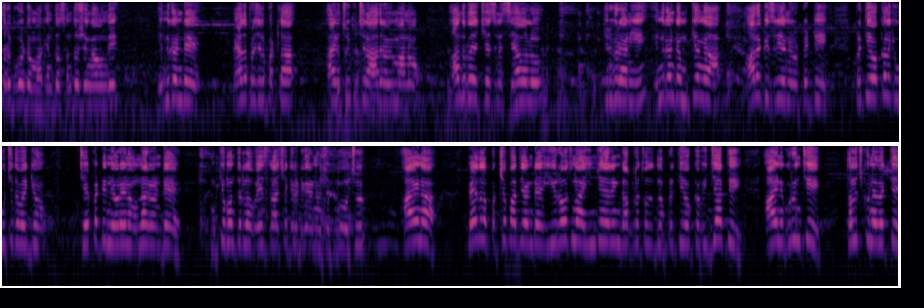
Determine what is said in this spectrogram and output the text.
జరుపుకోవడం మాకెంతో సంతోషంగా ఉంది. ఎందుకంటే పేద ప్రజల పట్ల ఆయన చూపించిన ఆదర అభిమానం ఆంధ్రప్రదేశ్ చేసిన సేవలు తిరుగురాని ఎందుకంటే ముఖ్యంగా ఆరోగ్యశ్రీ అని పెట్టి ప్రతి ఒక్కరికి ఉచిత వైద్యం చేపట్టింది ఎవరైనా ఉన్నారు అంటే ముఖ్యమంత్రిలో వైఎస్ రాజశేఖర రెడ్డి గారిని చెప్పుకోవచ్చు. ఆయన పేదల పక్షపాతి అంటే ఈ రోజున ఇంజనీరింగ్ డాక్టర్ చదువుతున్న ప్రతి ఒక్క విద్యార్థి ఆయన గురించి తలుచుకున్న వ్యక్తి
